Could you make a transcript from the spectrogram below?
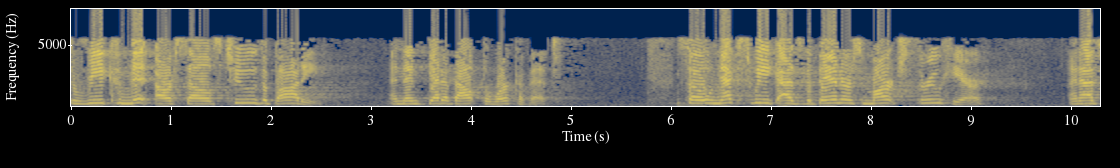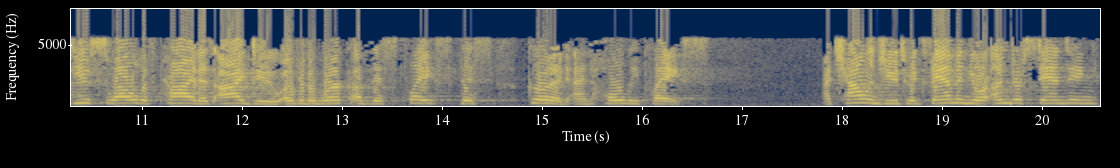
To recommit ourselves to the body and then get about the work of it. So next week as the banners march through here, and as you swell with pride as I do over the work of this place, this good and holy place, I challenge you to examine your understanding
